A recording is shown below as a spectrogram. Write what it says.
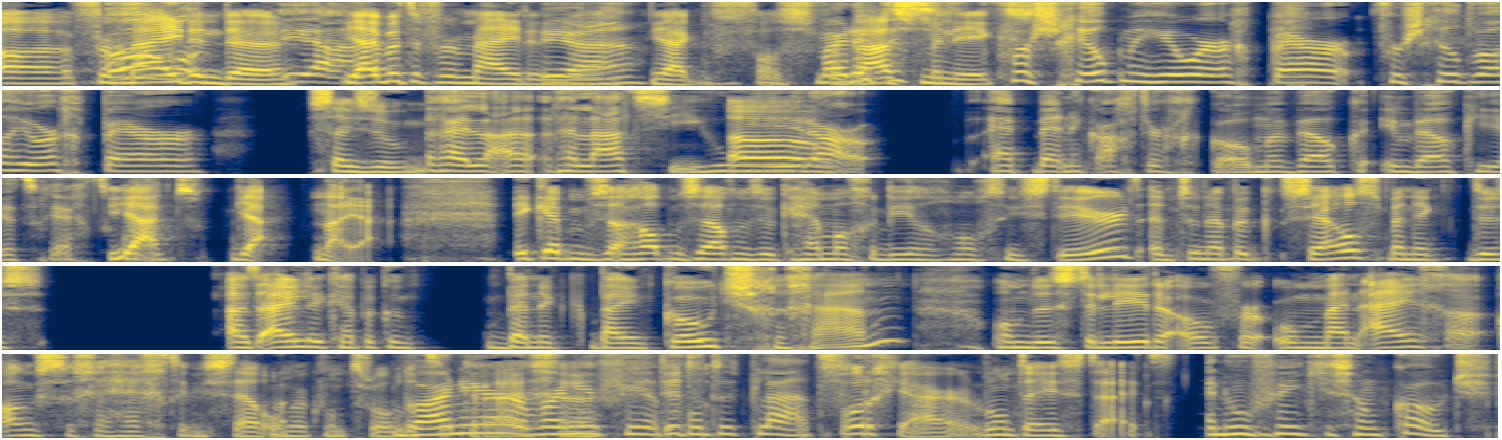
uh, vermijdende. Oh, ja. Jij bent de vermijdende. Ja. Ja, ik vast maar dit verbaast is, me niks. verschilt me heel erg per, verschilt wel heel erg per Seizoen. rela- relatie. Hoe Oh. je daar heb, ben ik achter gekomen, welke, in welke je terecht Ja, komt. ja, nou ja. Ik heb mezelf, had mezelf natuurlijk helemaal gediagnosticeerd. En toen heb ik zelfs ben ik dus uiteindelijk heb ik een, ben ik bij een coach gegaan om dus te leren over om mijn eigen angstige hechtingsstijl onder controle te krijgen. wanneer Dit vond dit plaats? vorig jaar rond deze tijd. En hoe vind je zo'n coach?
